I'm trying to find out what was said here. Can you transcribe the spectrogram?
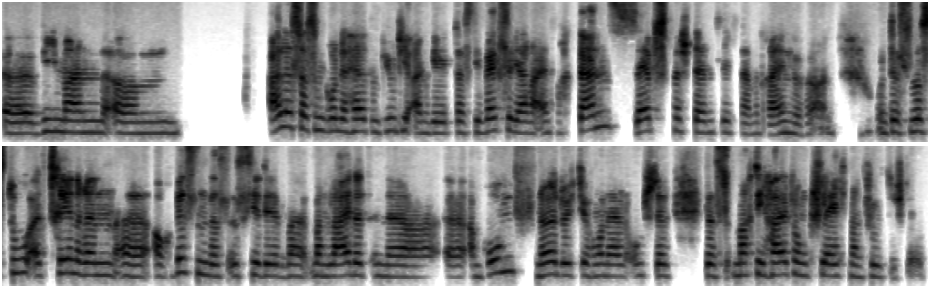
äh, wie man ähm, alles, was im Grunde Health and Beauty angeht, dass die Wechseljahre einfach ganz selbstverständlich damit reingehören. Und das wirst du als Trainerin äh, auch wissen. Das ist hier, der, man leidet in der, äh, am Rumpf ne, durch die hormonellen Umstände. Das macht die Haltung schlecht, man fühlt sich schlecht.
